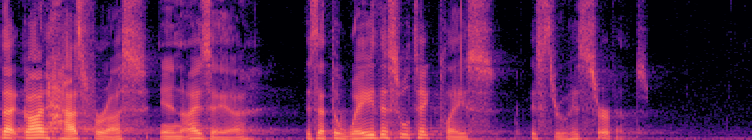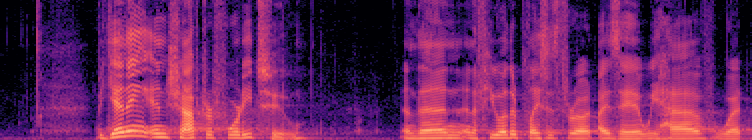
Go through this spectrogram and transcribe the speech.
that God has for us in Isaiah is that the way this will take place is through his servant. Beginning in chapter 42, and then in a few other places throughout Isaiah, we have what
